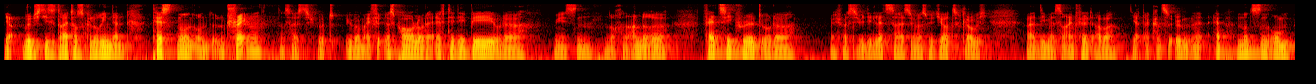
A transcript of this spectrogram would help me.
ja, würde ich diese 3000 Kalorien dann testen und, und, und tracken. Das heißt, ich würde über MyFitnessPal oder FTDB oder wie ist denn noch eine andere Fat Secret oder ich weiß nicht, wie die letzte heißt, irgendwas mit J, glaube ich, äh, die mir jetzt noch einfällt. Aber ja, da kannst du irgendeine App nutzen, um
